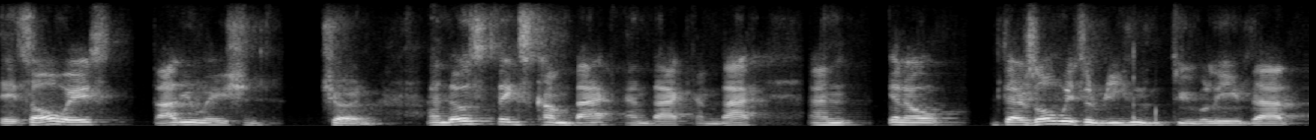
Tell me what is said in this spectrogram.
It's always valuation, churn. And those things come back and back and back. And, you know, there's always a reason to believe that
